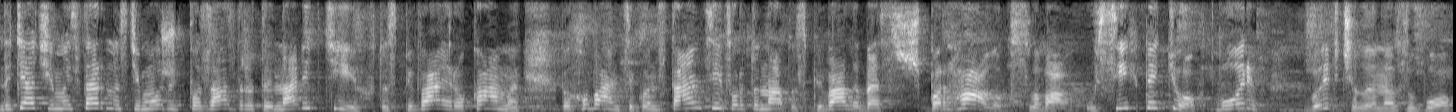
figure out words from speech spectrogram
Дитячій майстерності можуть позаздрити навіть ті, хто співає роками. Вихованці Констанції Фортунато співали без шпаргалок. Слова усіх п'ятьох творів вивчили на зубок.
